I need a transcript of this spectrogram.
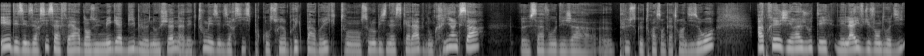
et des exercices à faire dans une méga bible Notion avec tous mes exercices pour construire brique par brique ton solo business scalable. Donc rien que ça, euh, ça vaut déjà euh, plus que 390 euros. Après, j'ai rajouté les lives du vendredi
